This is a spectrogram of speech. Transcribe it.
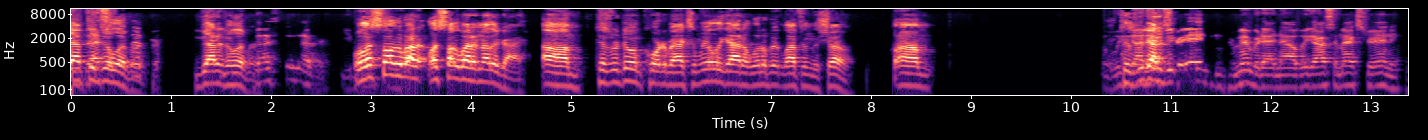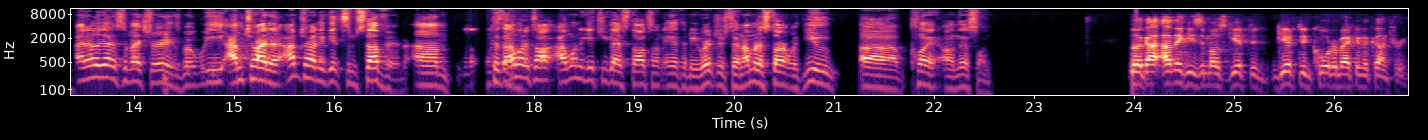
have to deliver. deliver. You got to deliver. Best deliver. You Well, let's talk about it. Let's talk about another guy. Um, because we're doing quarterbacks and we only got a little bit left in the show. Um, We 'cause we got gotta extra innings. Remember that now. We got some extra innings. I know we got some extra innings, but we I'm trying to I'm trying to get some stuff in. Um, because I want to talk. I want to get you guys' thoughts on Anthony Richardson. I'm going to start with you, uh, Clint, on this one. Look, I, I think he's the most gifted gifted quarterback in the country.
